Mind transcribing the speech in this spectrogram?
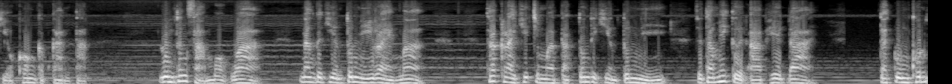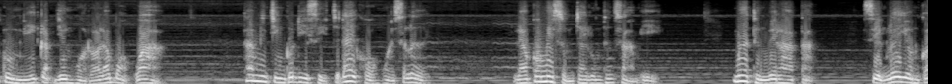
เกี่ยวข้องกับการตัด ลุงทั้งสามบอกว่านางตะเคียนต้นนี้แรงมาก ถ้าใครคิดจะมาตัดต้นตะเคียนต้นนี้ จะทำให้เกิดอาเพศได้ แต่กลุ่มคนกลุ่มนี้กลับยืนหัวเราะแล้วบอกว่า ถ้ามีจริงก็ดีสิจะได้ขอหวยซะเลย แล้วก็ไม่สนใจลุงทั้งสามอีก เมื่อถึงเวลาตัด เสียงเลื่อยยนต์ก็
